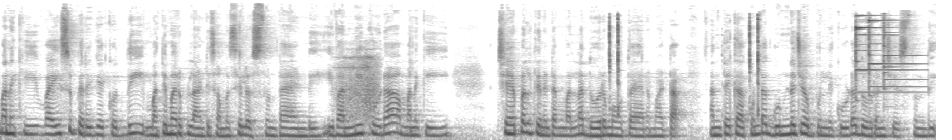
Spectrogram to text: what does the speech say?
మనకి వయసు పెరిగే కొద్దీ మతిమరుపు లాంటి సమస్యలు వస్తుంటాయండి. ఇవన్నీ కూడా మనకి చేపలు తినటం వల్ల దూరం అవుతాయన్నమాట. అంతేకాకుండా గుండె జబ్బుల్ని కూడా దూరం చేస్తుంది.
